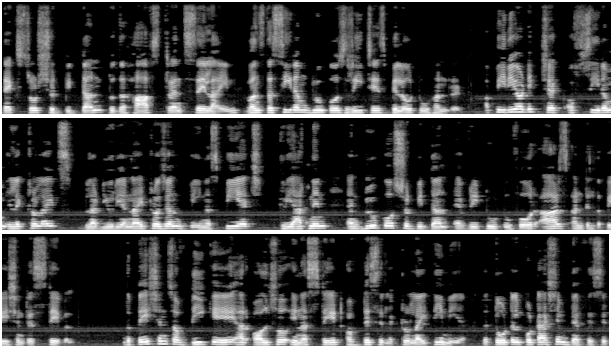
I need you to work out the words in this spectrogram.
dextrose should be done to the half strength saline once the serum glucose reaches below 200. A periodic check of serum electrolytes, blood urea nitrogen, venous pH, creatinine, and glucose should be done every 2 to 4 hours until the patient is stable. The patients of DKA are also in a state of dyselectrolytemia. The total potassium deficit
